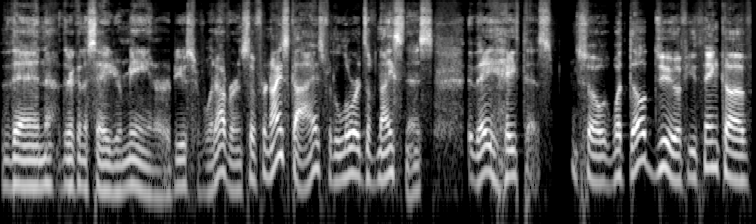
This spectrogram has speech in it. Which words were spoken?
then they're going to say you're mean or abusive, whatever. And so for nice guys, for the lords of niceness, they hate this. So what they'll do, if you think of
